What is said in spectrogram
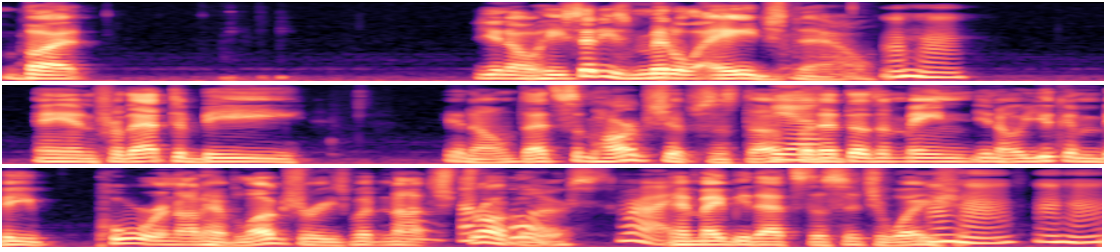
but you know, he said he's middle aged now, Mm-hmm. and for that to be, you know, that's some hardships and stuff. Yeah. But that doesn't mean you know you can be poor and not have luxuries, but not struggle. Right. And maybe that's the situation. mm-hmm. Mm-hmm.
